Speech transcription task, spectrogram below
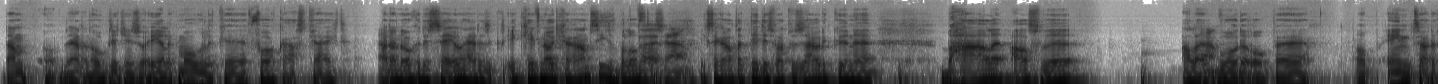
dan, ja, dan hoop ik dat je een zo eerlijk mogelijk forecast krijgt. Maar dan ook de SEO. Hè, dus ik, ik, geef nooit garanties of beloftes. Ik zeg altijd, dit is wat we zouden kunnen behalen als we alle woorden op, uh, op één zouden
